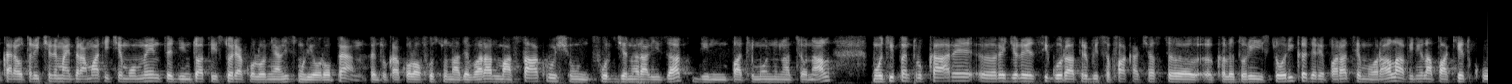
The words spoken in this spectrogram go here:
care au trăit cele mai dramatice momente din toată istoria colonialismului european, pentru că acolo a fost un adevărat masacru și un furt generalizat din patrimoniul național, motiv pentru care uh, regele, sigur, a trebuit să facă această uh, călătorie istorică de reparație morală, a venit la pachet cu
